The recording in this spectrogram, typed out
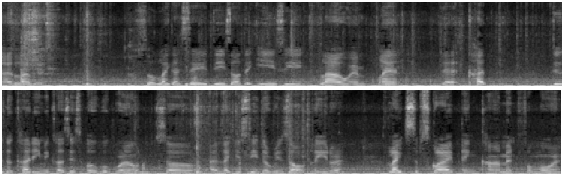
I love it. So like I say these are the easy flower and plant that cut do the cutting because it's overgrown. So I'd let you see the result later. Like subscribe and comment for more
